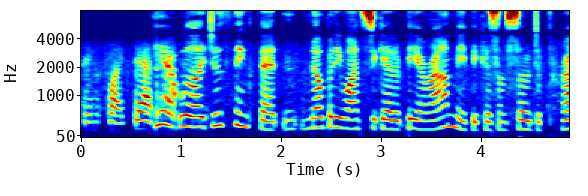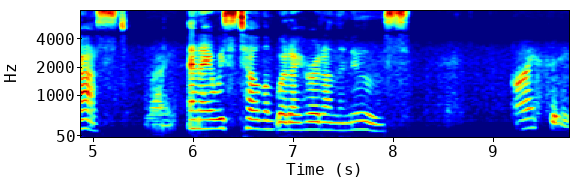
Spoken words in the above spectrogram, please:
things like that. Yeah, well, I do think that n- nobody wants to get be around me because I'm so depressed. Right. And I always tell them what I heard on the news. I see.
